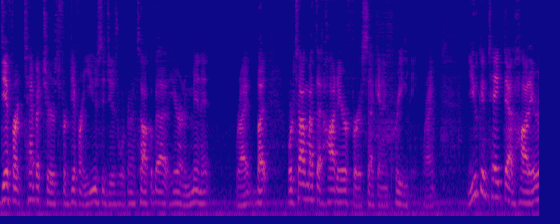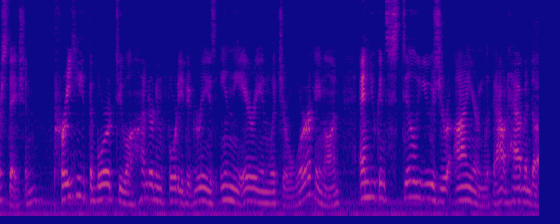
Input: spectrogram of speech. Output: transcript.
different temperatures for different usages. We're going to talk about it here in a minute, right? But we're talking about that hot air for a second and preheating, right? You can take that hot air station, preheat the board to 140 degrees in the area in which you're working on, and you can still use your iron without having to,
